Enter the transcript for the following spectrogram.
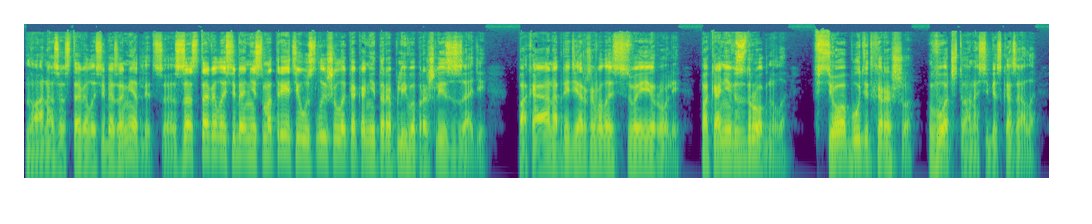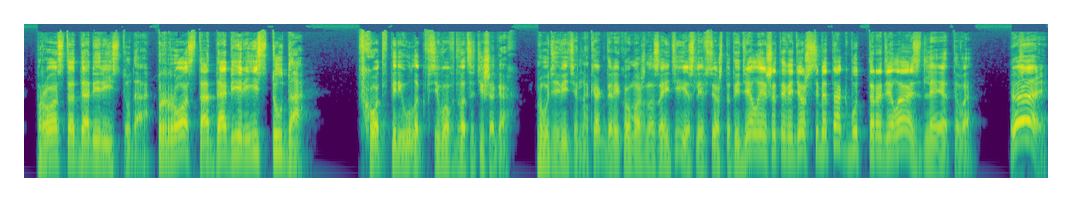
Но она заставила себя замедлиться, заставила себя не смотреть и услышала, как они торопливо прошли сзади. Пока она придерживалась своей роли, пока не вздрогнула. «Все будет хорошо». Вот что она себе сказала. «Просто доберись туда! Просто доберись туда!» Вход в переулок всего в 20 шагах. Удивительно, как далеко можно зайти, если все, что ты делаешь, это ведешь себя так, будто родилась для этого. «Эй!»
